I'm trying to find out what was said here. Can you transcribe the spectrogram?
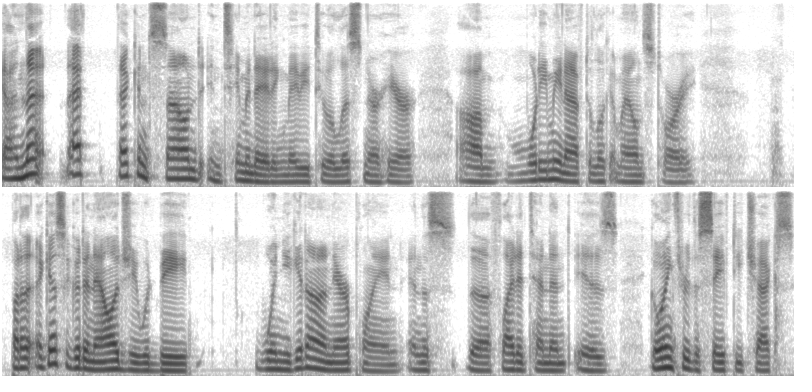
Yeah, and that that that can sound intimidating maybe to a listener here. Um, what do you mean I have to look at my own story? But I guess a good analogy would be when you get on an airplane and this the flight attendant is going through the safety checks,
